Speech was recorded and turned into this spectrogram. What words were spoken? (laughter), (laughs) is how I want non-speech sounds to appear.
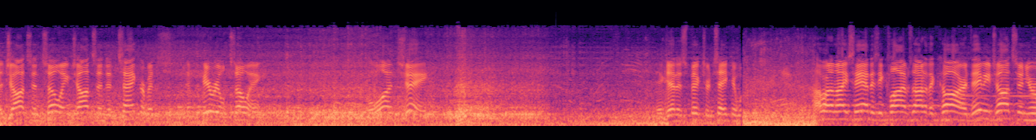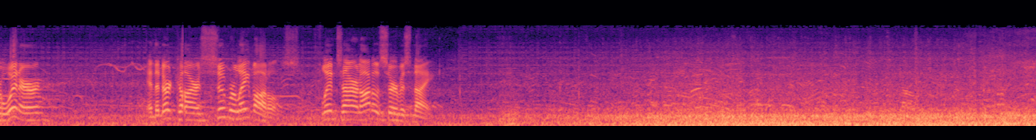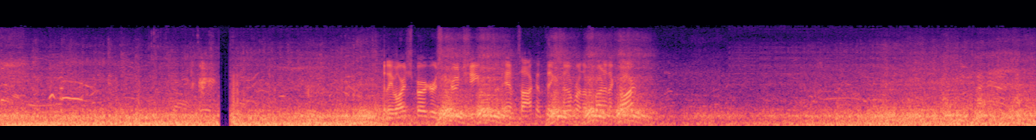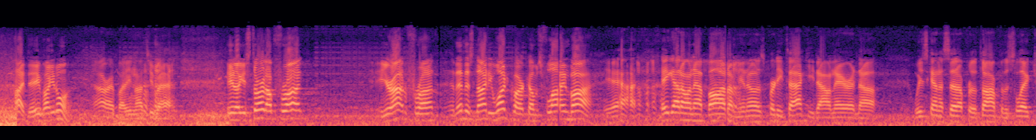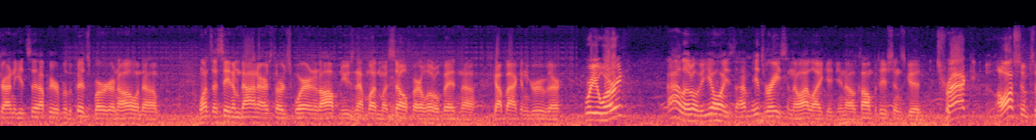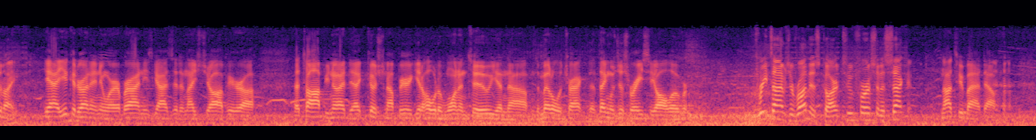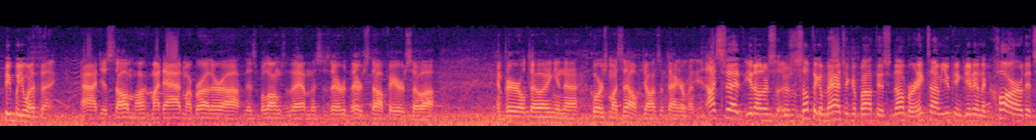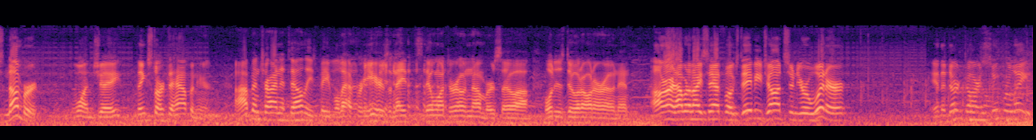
The Johnson Towing, Johnson and Tankerman's Imperial Towing, 1J. You get his picture taken. How about a nice hand as he climbs out of the car? Davey Johnson, your winner in the Dirt Cars Super Late Models, Flint Tire and Auto Service Night. Billy Marshberger's crew chief and him talking things over in the front of the car. Hi, Dave. How you doing? All right, buddy, not too bad. (laughs) You know, you start up front, you're out in front, and then this 91 car comes flying by. yeah, he got on that bottom. You know, it's pretty tacky down there, and uh, we just kind of set up for the top of the slick, trying to get set up here for the Pittsburgh and all. And uh, once I seen him down there, I started squaring it off and using that mud myself there a little bit, and uh, got back in the groove there. Were you worried? A little bit. You always, um, it's racing though. I like it. You know, competition's good. Track, awesome tonight. Yeah, you could run anywhere. Brian, these guys did a nice job here. Uh, the top, you know, had that cushion up here, you get a hold of one and two, and uh, the middle of the track, the thing was just racy all over. Three times you've run this car, two first and a second. Not too bad, though. (laughs) People you want to thank. I just saw my, my dad, my brother. Uh, this belongs to them. This is their their stuff here. So, uh, Imperial Towing, and uh, of course myself, Johnson Tangerman. I said, you know, there's, there's something of magic about this number. Anytime you can get in a car that's numbered 1J, things start to happen here. I've been trying to tell these people that for years, and they still want their own number. So uh, we'll just do it on our own then. All right, how about a nice hand, folks? Davey Johnson, your winner in the Dirt Car Super Late.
